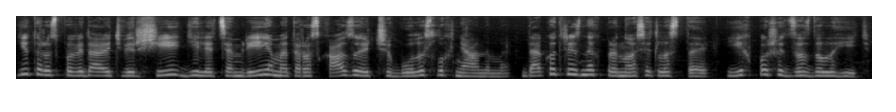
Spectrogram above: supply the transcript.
Діти розповідають вірші, діляться мріями та розказують, чи були слухняними. Декотрі з них приносять листи. Їх пишуть заздалегідь.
